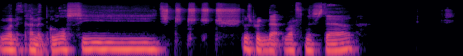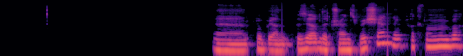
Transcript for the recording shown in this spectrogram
we want it kind of glossy. Let's bring that roughness down. Um, it'll be on. Is it on the transmission? If I can remember.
